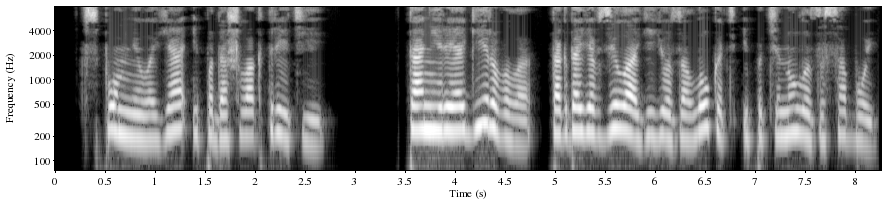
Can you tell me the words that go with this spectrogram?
— вспомнила я и подошла к третьей. Та не реагировала, тогда я взяла ее за локоть и потянула за собой.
